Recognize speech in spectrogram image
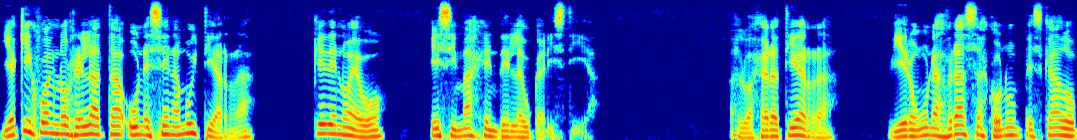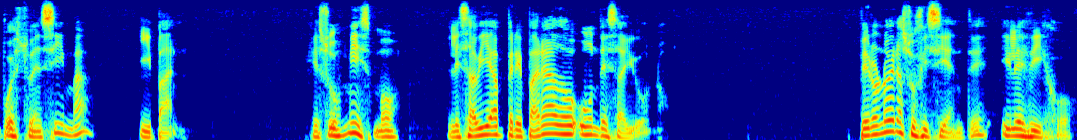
Y aquí Juan nos relata una escena muy tierna, que de nuevo es imagen de la Eucaristía. Al bajar a tierra, vieron unas brasas con un pescado puesto encima y pan. Jesús mismo les había preparado un desayuno. Pero no era suficiente y les dijo,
